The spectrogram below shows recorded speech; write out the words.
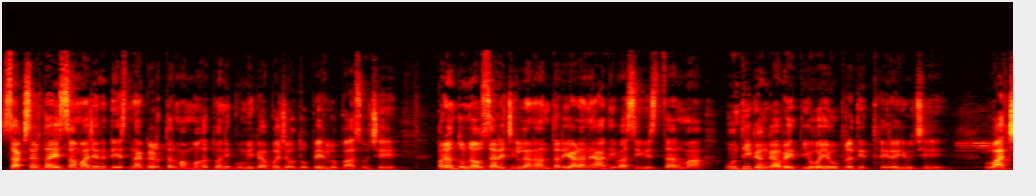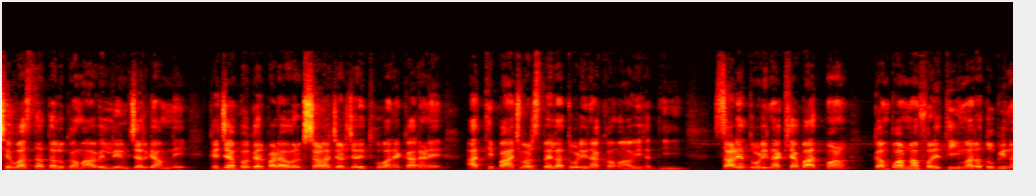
સાક્ષરતા એ સમાજ અને દેશના ઘડતરમાં મહત્વની ભૂમિકા ભજવતું પહેલું પાસું છે. પરંતુ નવસારી જિલ્લાના અંતરિયાળ અને આદિવાસી વિસ્તારમાં ઊંધી ગંગા વહેતી હોય એવું પ્રતીત થઈ રહ્યું છે. વાત છે વાસદા તાલુકામાં આવેલ લીમઝર ગામની, કે જ્યાં ભગરપાડા વર્ગશાળા જર્જરિત હોવાને કારણે આજથી પાંચ વર્ષ પહેલાં તોડી નાખવામાં આવી હતી. શાળા તોડી નાખ્યા બાદ પણ કમ્પાઉન્ડમાં ફરીથી ઇમારત ઊભી ન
